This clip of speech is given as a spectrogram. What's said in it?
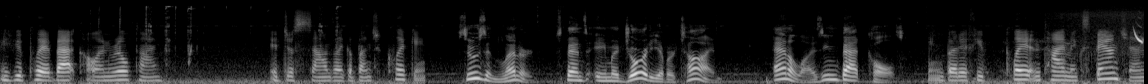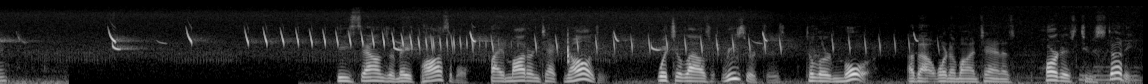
If you play a bat call in real time, it just sounds like a bunch of clicking. Susan Lenard spends a majority of her time analyzing bat calls. But if you play it in time expansion, these sounds are made possible by modern technology, which allows researchers to learn more about one of Montana's hardest to study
